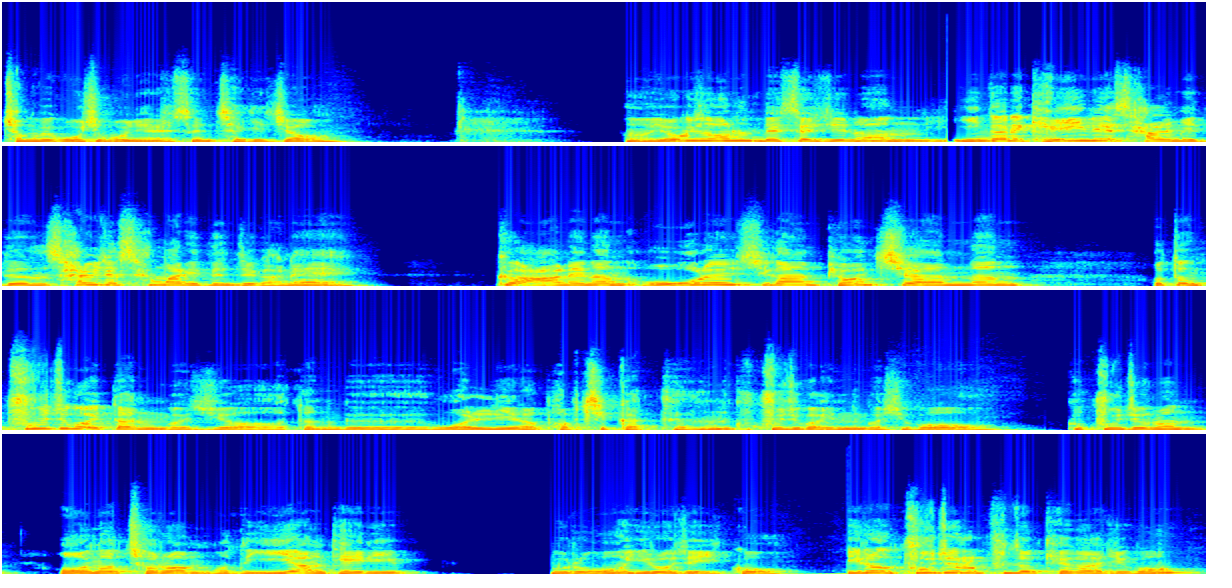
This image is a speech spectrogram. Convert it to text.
1955년에 쓴 책이죠. 어, 여기서 하는 메시지는 인간의 개인의 삶이든 사회적 생활이든지 간에 그 안에는 오랜 시간 변치 않는 어떤 구조가 있다는 거죠. 어떤 그 원리나 법칙 같은 그 구조가 있는 것이고 그 구조는 언어처럼 어떤 이양 대립으로 이루어져 있고 이런 구조를 분석해 가지고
